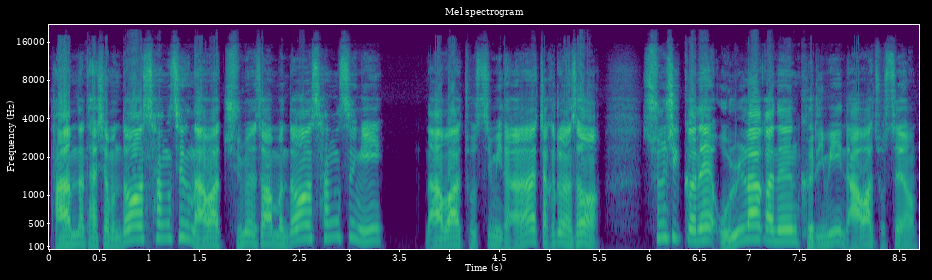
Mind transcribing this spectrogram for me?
다음날 다시 한번 더 상승 나와 주면서 한번 더 상승이 나와 줬습니다. 자, 그러면서 순식간에 올라가는 그림이 나와 줬어요.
